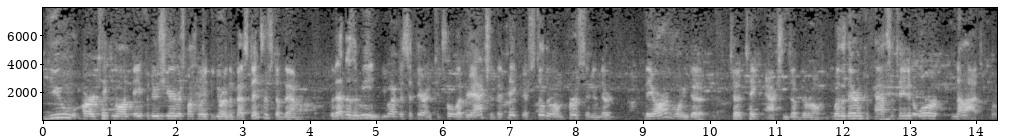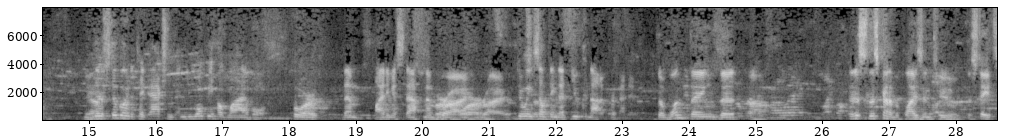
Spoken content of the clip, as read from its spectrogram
you are taking on a fiduciary responsibility to do in the best interest of them, but that doesn't mean you have to sit there and control every action they take. They're still their own person, and they're they are going to to take actions of their own, whether they're incapacitated or not. Yeah. They're still going to take actions, and you won't be held liable for them biting a staff member Right, or right. doing So- something that you could not have prevented. the one thing that um, and this this kind of applies into the states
